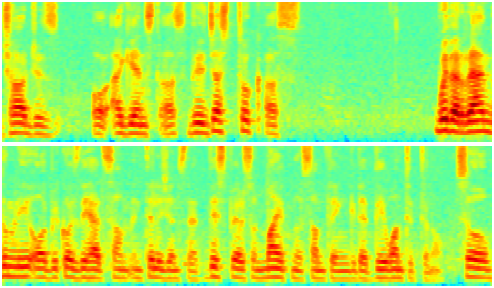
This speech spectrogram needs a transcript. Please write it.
charges or against us. They just took us whether randomly or because they had some intelligence that this person might know something that they wanted to know. So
